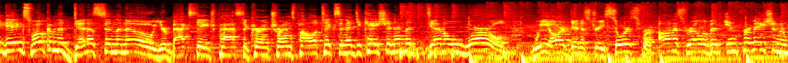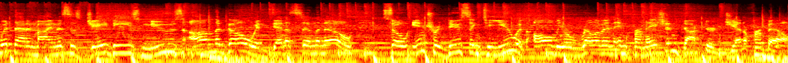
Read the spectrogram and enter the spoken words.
Hey, welcome to Dentists in the Know, your backstage pass to current trends, politics, and education in the dental world. We are dentistry source for honest, relevant information. And with that in mind, this is JB's News on the Go with Dentists in the Know. So, introducing to you with all the relevant information, Dr. Jennifer Bell.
